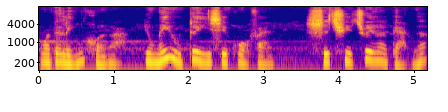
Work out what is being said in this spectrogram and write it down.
我的灵魂啊，有没有对一些过犯失去罪恶感呢？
